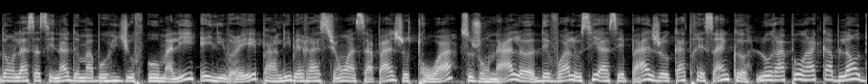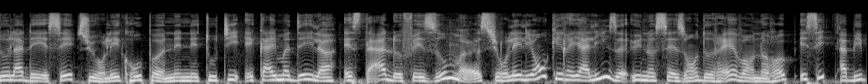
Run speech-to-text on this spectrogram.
dont l'assassinat de Mabouri Diouf au Mali est livré par Libération à sa page 3. Ce journal dévoile aussi à ses pages 4 et 5 le rapport accablant de la DSC sur les groupes Nenetouti et Kaimedela. Estade fait zoom sur les Lions qui réalisent une saison de rêve en Europe et cite Habib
